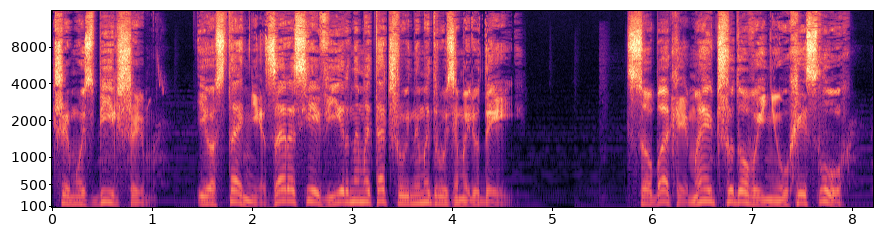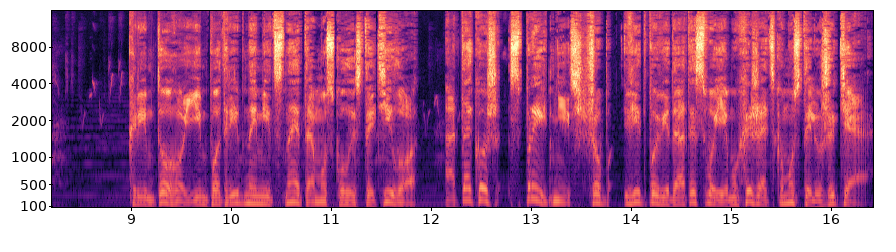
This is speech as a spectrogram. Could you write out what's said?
чимось більшим, і останні зараз є вірними та чуйними друзями людей. Собаки мають чудовий нюх і слух. Крім того, їм потрібне міцне та мускулисте тіло, а також спритність, щоб відповідати своєму хижацькому стилю життя.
